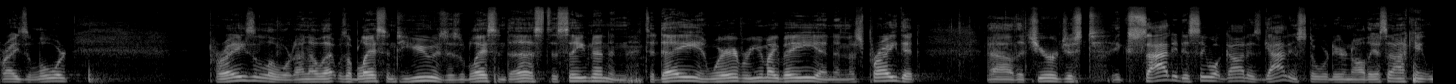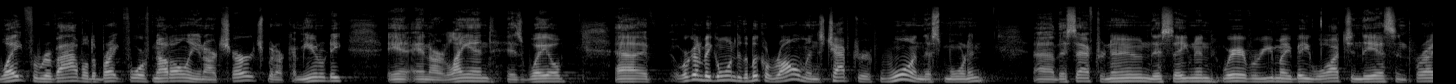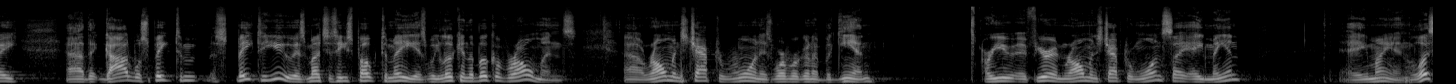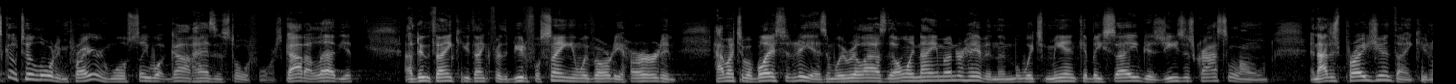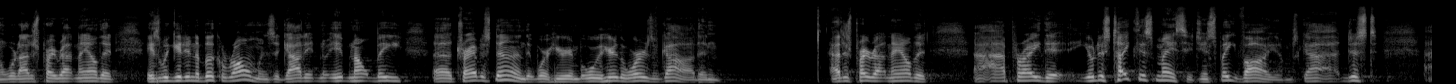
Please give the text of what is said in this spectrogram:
Praise the Lord. Praise the Lord. I know that was a blessing to you, as is a blessing to us this evening and today and wherever you may be. And, and let's pray that uh, that you're just excited to see what God has got in store during all this. And I can't wait for revival to break forth not only in our church, but our community and, and our land as well. Uh, we're going to be going to the book of Romans, chapter 1, this morning, uh, this afternoon, this evening, wherever you may be watching this, and pray. Uh, that God will speak to speak to you as much as He spoke to me as we look in the book of Romans. Uh, Romans chapter one is where we're going to begin. Are you, if you're in Romans chapter 1, say amen. Amen. Let's go to the Lord in prayer and we'll see what God has in store for us. God, I love you. I do thank you. Thank you for the beautiful singing we've already heard and how much of a blessing it is. And we realize the only name under heaven in which men can be saved is Jesus Christ alone. And I just praise you and thank you. Lord, I just pray right now that as we get in the book of Romans, that God, it, it not be uh, Travis Dunn that we're hearing, but we hear the words of God. And I just pray right now that I pray that you'll just take this message and speak volumes. God, just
